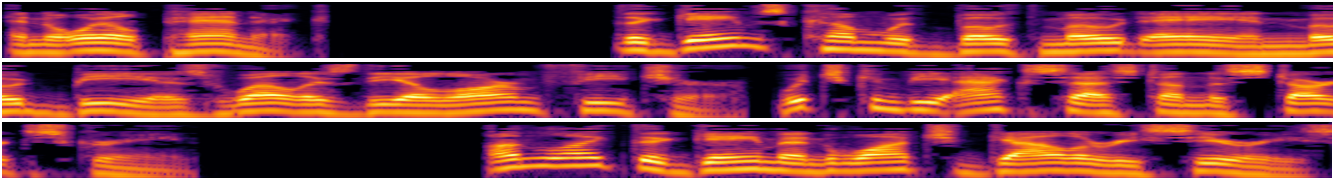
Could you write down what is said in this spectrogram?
and Oil Panic. The games come with both Mode A and Mode B as well as the alarm feature, which can be accessed on the start screen. Unlike the Game & Watch Gallery series,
